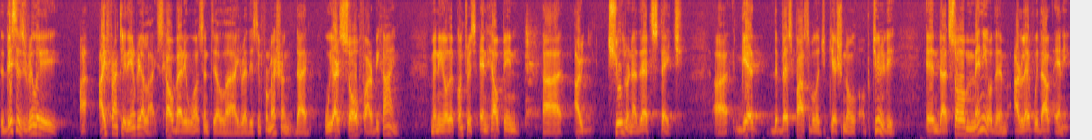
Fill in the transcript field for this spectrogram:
this is really, I, I, frankly didn't realize how bad it was until uh, I read this information that we are so far behind many other countries in helping uh, our children at that stage get the best possible educational opportunity and that so many of them are left without any.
